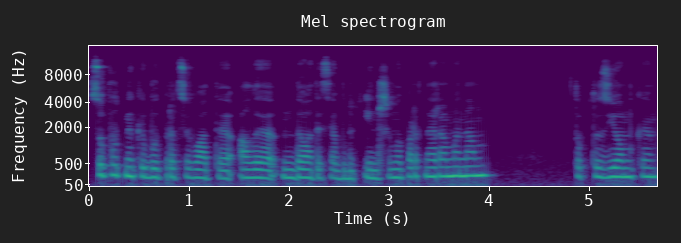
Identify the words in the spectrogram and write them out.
Супутники будуть працювати, але надаватися будуть іншими партнерами нам, тобто зйомки.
